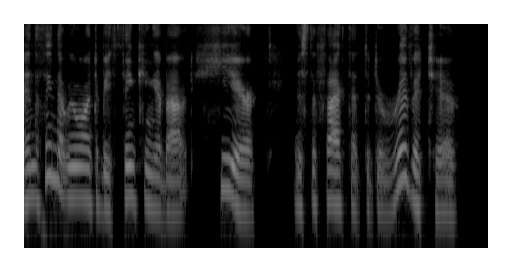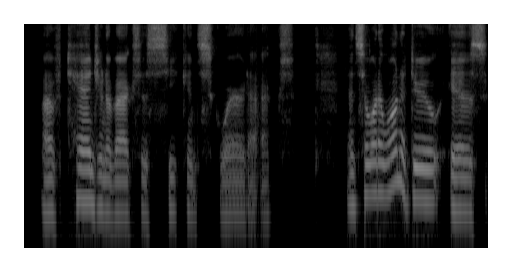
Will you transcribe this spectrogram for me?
And the thing that we want to be thinking about here is the fact that the derivative of tangent of x is secant squared x. And so what I want to do is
